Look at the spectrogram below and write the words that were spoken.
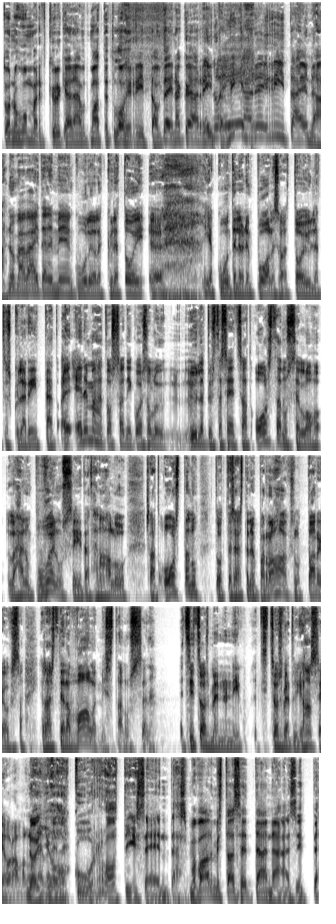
tuonut hummerit kylkeen näin, mutta mä ajattelin, että lohi riittää. Mutta ei näköjään riitä. No Mikään ei, ei riitä enää. No mä väitän, että meidän kuulijoille kyllä toi, äh, ja kuuntelijoiden puolisolle toi yllätys kyllä riittää. Et e- enemmänhän tuossa niin olisi ollut yllätystä se, että sä oot ostanut sen loho. Hän on puhunut siitä, että hän haluaa, sä oot ostanut, te olette säästänyt jopa rahaa, kun tarjouksessa ja sä olisit vielä valmistanut sen. Että sit se olisi mennyt niinku, että sit se olisi viety ihan seuraavalle No levelille. joku roti sentäs. Mä valmistan sen tänään sitten.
